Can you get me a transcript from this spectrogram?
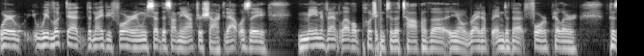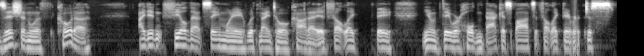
Where we looked at the night before, and we said this on the aftershock, that was a main event level push into the top of the, you know, right up into that four pillar position with Kota. I didn't feel that same way with Naito Okada. It felt like they, you know, they were holding back at spots. It felt like they were just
